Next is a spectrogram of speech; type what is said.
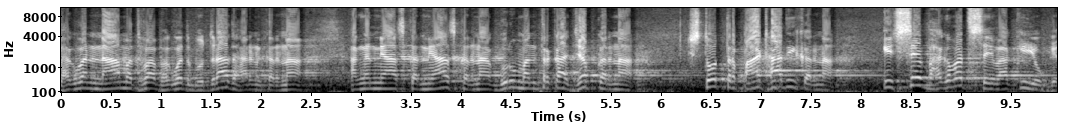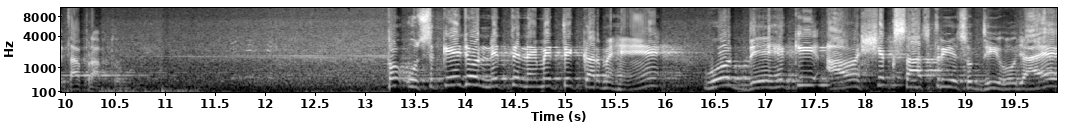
भगवान नाम अथवा भगवत मुद्रा धारण करना, अंगन्यास कन्यास करना, गुरु मंत्र का जप करना स्तोत्र, पाठ आदि करना, इससे भगवत सेवा की योग्यता प्राप्त हो तो उसके जो नित्य नैमित्तिक कर्म हैं, वो देह की आवश्यक शास्त्रीय शुद्धि हो जाए,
